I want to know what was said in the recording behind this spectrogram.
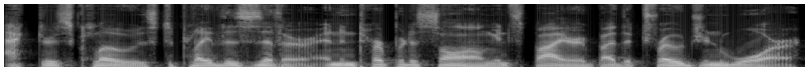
actor's clothes to play the zither and interpret a song inspired by the Trojan War.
